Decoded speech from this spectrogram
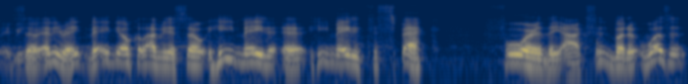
Maybe. So at any rate, Ve'en Yokel Amina. So he made uh, he made it to spec for the oxen, but it wasn't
